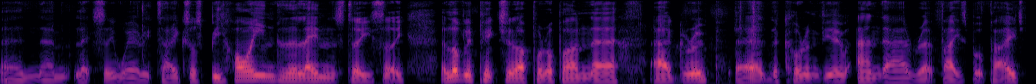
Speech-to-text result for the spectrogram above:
And um, let's see where it takes us. Behind the lens, TC. A lovely picture I put up on uh, our group, uh, the Curran View, and our uh, Facebook page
